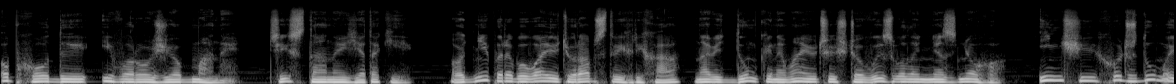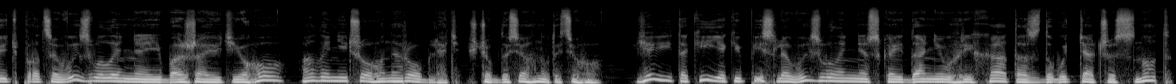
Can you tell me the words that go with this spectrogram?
обходи і ворожі обмани. Ці стани є такі. Одні перебувають у рабстві гріха, навіть думки не маючи що визволення з нього. Інші, хоч думають про це визволення і бажають його, але нічого не роблять, щоб досягнути цього. Є і такі, які після визволення з кайданів гріха та здобуття чеснот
